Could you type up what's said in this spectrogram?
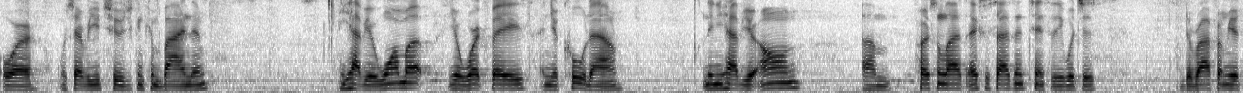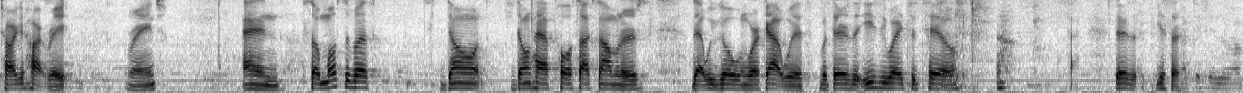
or whichever you choose. You can combine them. You have your warm up, your work phase, and your cool down. And then you have your own um, personalized exercise intensity, which is derived from your target heart rate range. And so most of us don't don't have pulse oximeters that we go and work out with, but there's an easy way to tell. there's a, yes, sir. That is enough.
